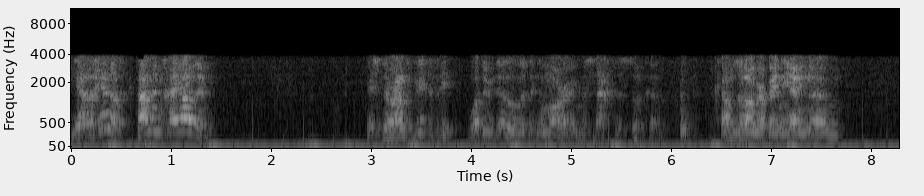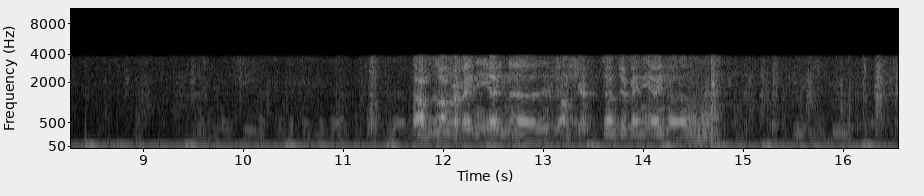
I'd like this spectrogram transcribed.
Yal Chinuch, Ktanim Chayovim. Mishnah runs beautifully. What do we do with the Gemara in Masechta Sukkah? Comes along Rabbeinu Yonah, comes along Rabbeinu Yonah, Josh, you have to turn to Rabbeinu Yonah. page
